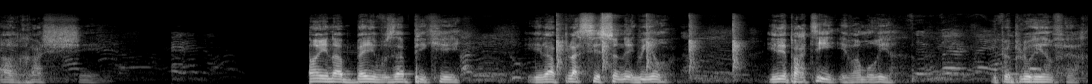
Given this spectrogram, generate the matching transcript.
arraché. Quand une abeille vous a piqué, il a placé son aiguillon. Il est parti, il va mourir. Il ne peut plus rien faire.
